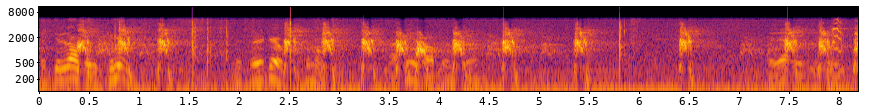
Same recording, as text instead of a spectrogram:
Let's get it off of. Come here. Let's it go. Come on. I'll get it off of it. That was.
